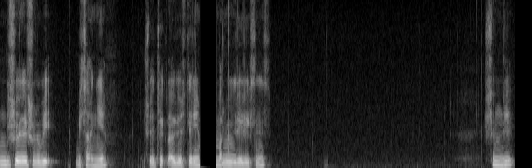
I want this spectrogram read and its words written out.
Şimdi şöyle şunu bir bir saniye. Şöyle tekrar göstereyim. Bunu indireceksiniz. Şimdi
